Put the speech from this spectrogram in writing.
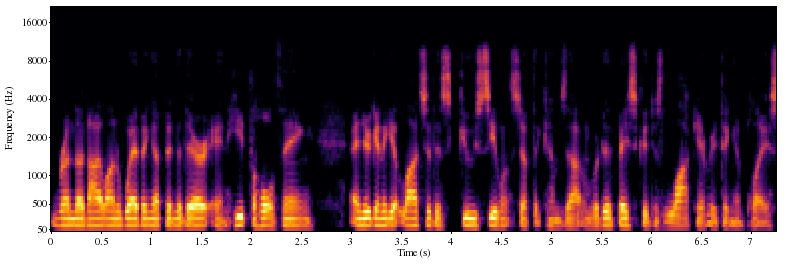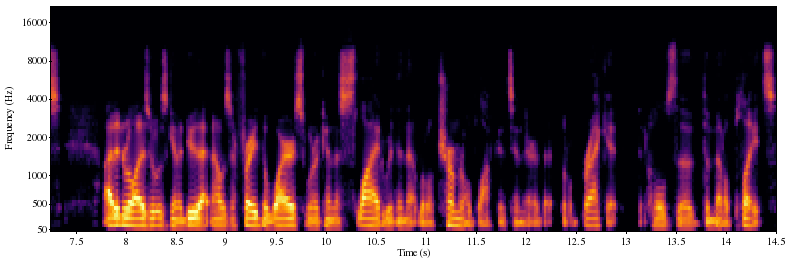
run the nylon webbing up into there and heat the whole thing. And you're going to get lots of this goo sealant stuff that comes out and would basically just lock everything in place. I didn't realize it was going to do that. And I was afraid the wires were going to slide within that little terminal block that's in there, that little bracket that holds the, the metal plates.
